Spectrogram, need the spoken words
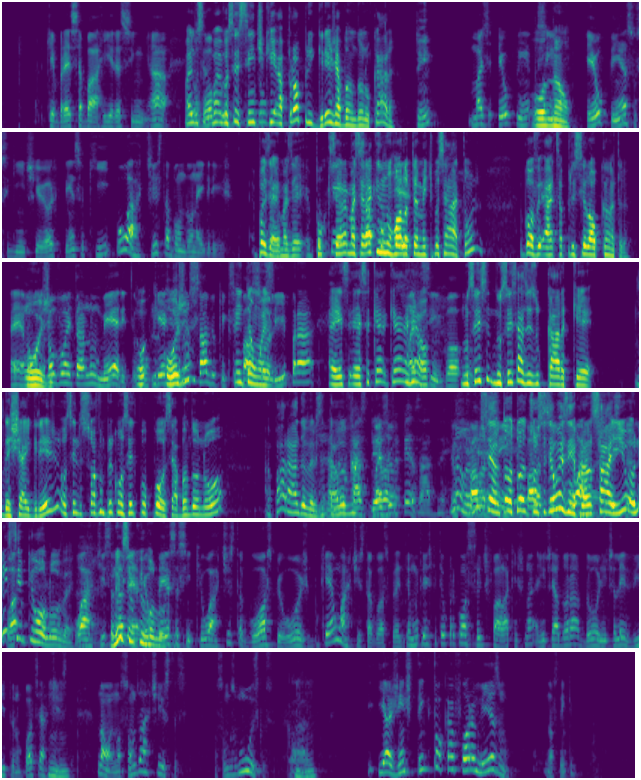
quebrar essa barreira assim. Ah, mas, eu você, vou mas você sente que a própria igreja abandona o cara? Sim. Mas eu penso. Ou sim, não? Eu penso o seguinte, eu penso que o artista abandona a igreja. Pois é, mas é. Porque, Porque- será, mas será que não rola também, tipo assim, ah, então. Igual essa Priscila Alcântara. É, eu não, Hoje. eu não vou entrar no mérito, porque a gente hoje- não sabe o que, que se Então, passou mas- ali para. É esse, essa que é, que é a Mas real. assim, igual- Não sei, se, não sei se às vezes o cara quer deixar a igreja ou se ele sofre um preconceito por, pô, você abandonou a parada, velho. Você Não, tava. no caso dela Mas eu- foi pesado, né? eu não, eu falo não sei, eu tô, eu tô- assim, eu falo só você tem um assim, exemplo. o Ela saiu, eu nem o sei o que rolou, velho. O artista, Nem sei o que rolou. eu penso assim, que o artista gospel hoje, porque é um artista gospel, tem muita gente que tem o preconceito de falar que a gente, não é, a gente é adorador, a gente é levita, não pode ser artista. Uhum. Não, nós somos artistas, nós somos músicos. Claro. E, e a gente tem que tocar fora mesmo. Nós tem que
